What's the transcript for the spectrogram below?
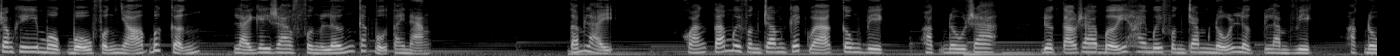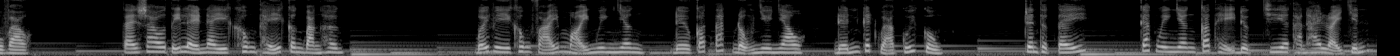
trong khi một bộ phận nhỏ bất cẩn lại gây ra phần lớn các vụ tai nạn. Tóm lại, khoảng 80% kết quả công việc hoặc đầu ra được tạo ra bởi 20% nỗ lực làm việc hoặc đầu vào. Tại sao tỷ lệ này không thể cân bằng hơn? Bởi vì không phải mọi nguyên nhân đều có tác động như nhau đến kết quả cuối cùng. Trên thực tế, các nguyên nhân có thể được chia thành hai loại chính.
